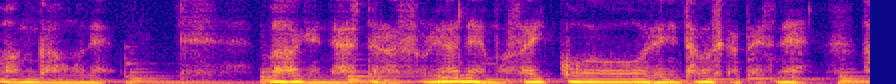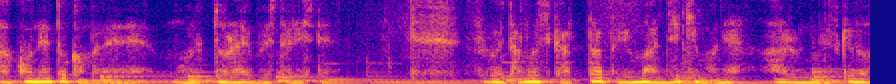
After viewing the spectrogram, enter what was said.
湾岸をねワーゲンで走ったらそれはねもう最高で楽しかったですね箱根とかまでねもうドライブしたりしてすごい楽しかったという、まあ、時期もねあるんですけど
